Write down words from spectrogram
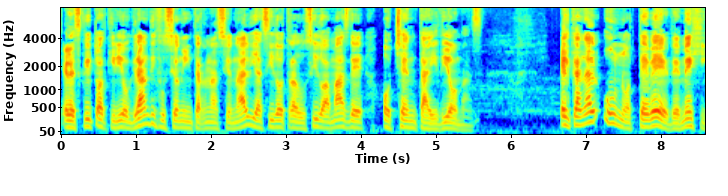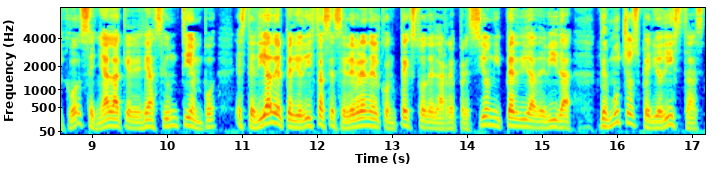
El escrito adquirió gran difusión internacional y ha sido traducido a más de 80 idiomas. El Canal 1 TV de México señala que desde hace un tiempo este Día del Periodista se celebra en el contexto de la represión y pérdida de vida de muchos periodistas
